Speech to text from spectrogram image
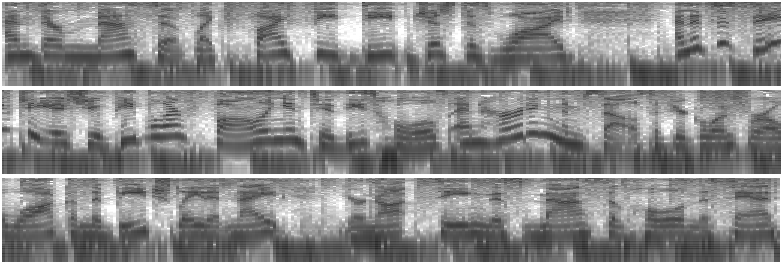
and they're massive, like five feet deep, just as wide. And it's a safety issue. People are falling into these holes and hurting themselves. If you're going for a walk on the beach late at night, you're not seeing this massive hole in the sand.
